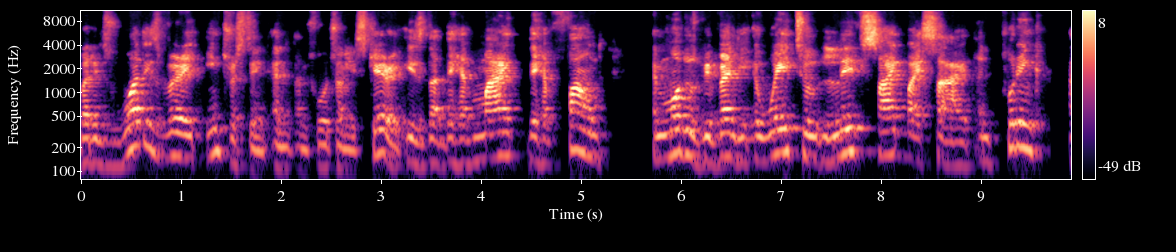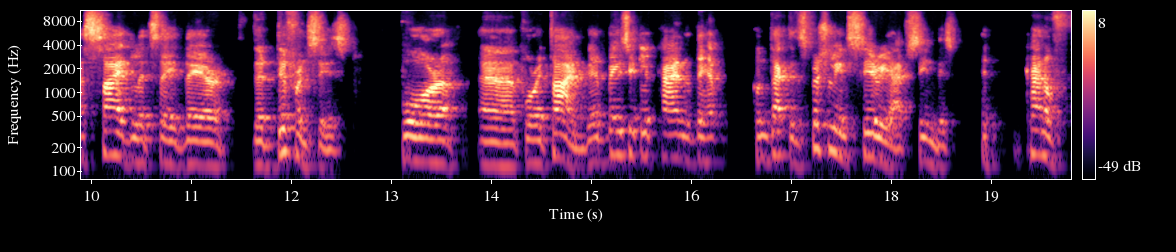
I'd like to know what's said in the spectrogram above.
But it's what is very interesting and unfortunately scary is that they have might they have found a modus vivendi, a way to live side by side and putting aside, let's say, their their differences for uh, for a time. They're basically kind of they have conducted, especially in Syria, I've seen this a kind of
